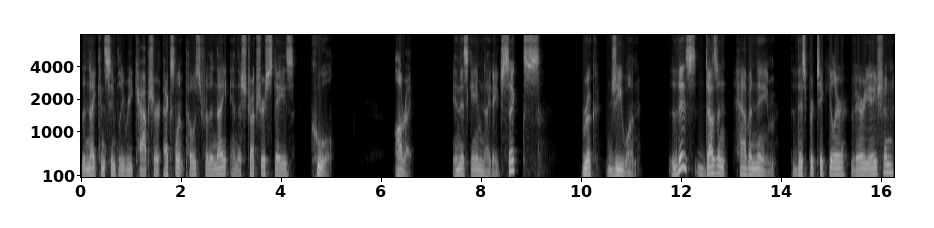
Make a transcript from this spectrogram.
the knight can simply recapture. Excellent post for the knight, and the structure stays cool. All right. In this game, knight h6, rook g1. This doesn't have a name, this particular variation,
